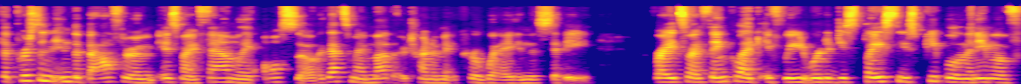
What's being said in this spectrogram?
the person in the bathroom is my family also. Like that's my mother trying to make her way in the city, right? So I think like if we were to displace these people in the name of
